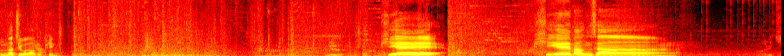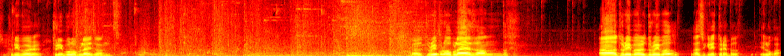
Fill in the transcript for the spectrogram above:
존나 찍어 나도 핑. 피해! 피해 망상. 드리블. 드리블 오브 레전드. 어, 드리블 오브 레전드. 아 드리블 드리블. 렛츠 기릿 드리블. 일로 가.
